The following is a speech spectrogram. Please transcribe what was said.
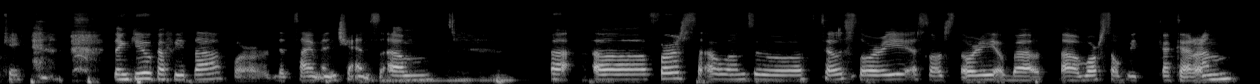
Okay, thank you, Kavita, for the time and chance. Um, uh, uh, first, I want to tell a story, a short story about uh, workshop with Kakaran.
